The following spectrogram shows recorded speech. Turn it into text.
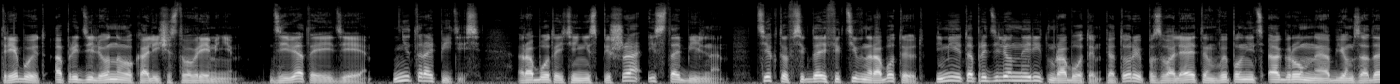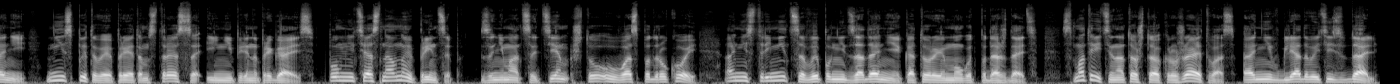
требует определенного количества времени. Девятая идея. Не торопитесь. Работайте не спеша и стабильно. Те, кто всегда эффективно работают, имеют определенный ритм работы, который позволяет им выполнить огромный объем заданий, не испытывая при этом стресса и не перенапрягаясь. Помните основной принцип – заниматься тем, что у вас под рукой, а не стремиться выполнить задания, которые могут подождать. Смотрите на то, что окружает вас, а не вглядывайтесь вдаль,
